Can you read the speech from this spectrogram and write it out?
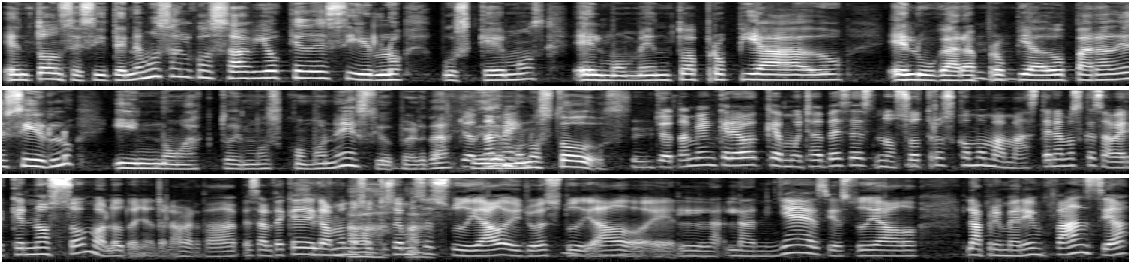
Entonces, si tenemos algo sabio que decirlo, busquemos el momento apropiado, el lugar apropiado para decirlo y no actuemos como necios, ¿verdad? Cuidémonos todos. Yo también creo que muchas veces nosotros como mamás tenemos que saber que no somos los dueños de la verdad, a pesar de que, digamos, nosotros hemos estudiado y yo he estudiado la, niñez y he estudiado la primera infancia,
